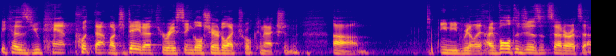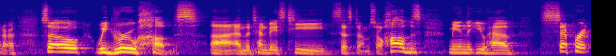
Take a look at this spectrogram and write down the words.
because you can't put that much data through a single shared electrical connection. Um, you need really high voltages, et cetera, et cetera. So we grew hubs uh, and the 10 base T system. So hubs mean that you have separate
